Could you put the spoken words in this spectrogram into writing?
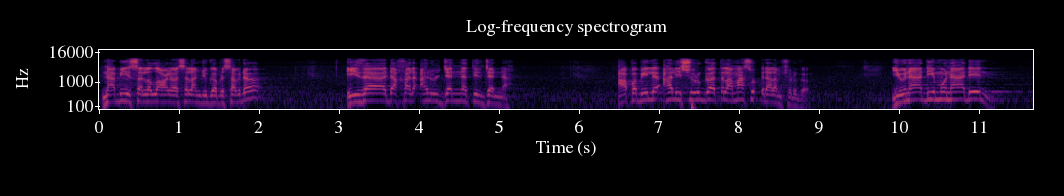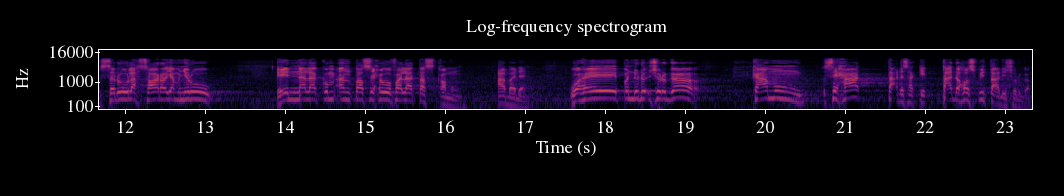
Nabi sallallahu alaihi wasallam juga bersabda idza dakhala ahlul jannatil jannah. Apabila ahli syurga telah masuk ke dalam syurga. Yunadi munadin. Serulah suara yang menyeru. Innalakum antasihu fala tasqamu. Abadan. Wahai penduduk syurga kamu sehat tak ada sakit tak ada hospital di syurga.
